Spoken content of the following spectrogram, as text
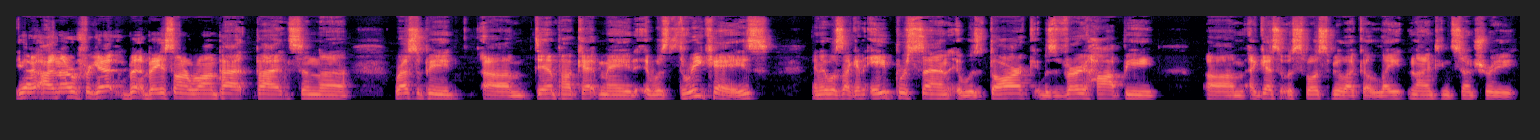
Yeah, I never forget. Based on a Ron Pat Pattinson uh, recipe, um, Dan Paquette made it was three Ks, and it was like an eight percent. It was dark. It was very hoppy. Um, I guess it was supposed to be like a late 19th century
